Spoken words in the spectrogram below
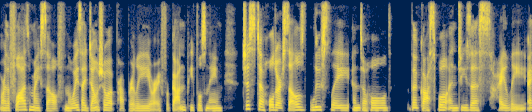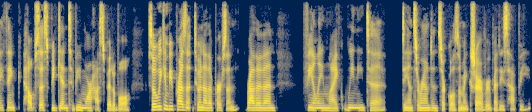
or the flaws of myself and the ways I don't show up properly, or I've forgotten people's name, just to hold ourselves loosely and to hold the gospel and Jesus highly, I think helps us begin to be more hospitable so we can be present to another person rather than feeling like we need to dance around in circles and make sure everybody's happy.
